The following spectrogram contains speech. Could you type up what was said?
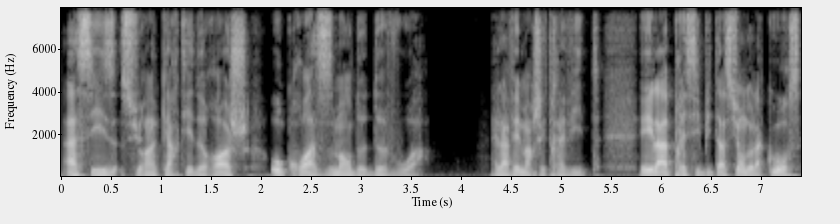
assise sur un quartier de roche au croisement de deux voies. Elle avait marché très vite, et la précipitation de la course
